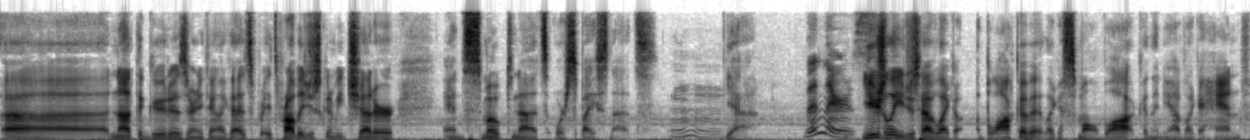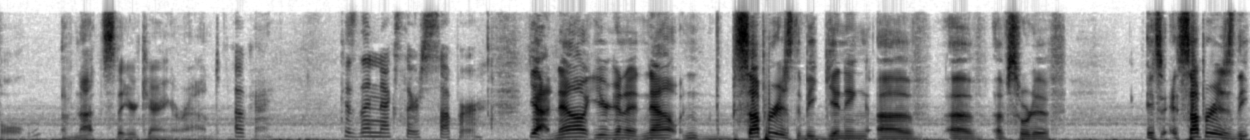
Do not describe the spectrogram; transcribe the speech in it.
uh, not the goudas or anything like that. It's it's probably just going to be cheddar and smoked nuts or spice nuts. Mm. Yeah. Then there's Usually you just have like a, a block of it, like a small block, and then you have like a handful of nuts that you're carrying around. okay, because then next there's supper. Yeah, now you're gonna now supper is the beginning of of of sort of it's, it's supper is the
